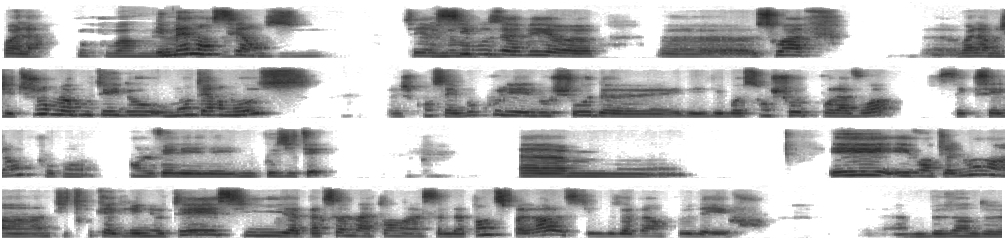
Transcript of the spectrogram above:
Voilà. Pour pouvoir Et même en séance. C'est-à-dire, si vous avez soif, voilà, moi j'ai toujours ma bouteille d'eau, mon thermos. Je conseille beaucoup les l'eau chaude et les, boissons chaudes pour la voix c'est excellent pour euh, enlever les, mucosités. Euh, et éventuellement, un, petit truc à grignoter. Si la personne attend dans la salle d'attente, c'est pas grave. Si vous avez un peu des, un besoin de,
